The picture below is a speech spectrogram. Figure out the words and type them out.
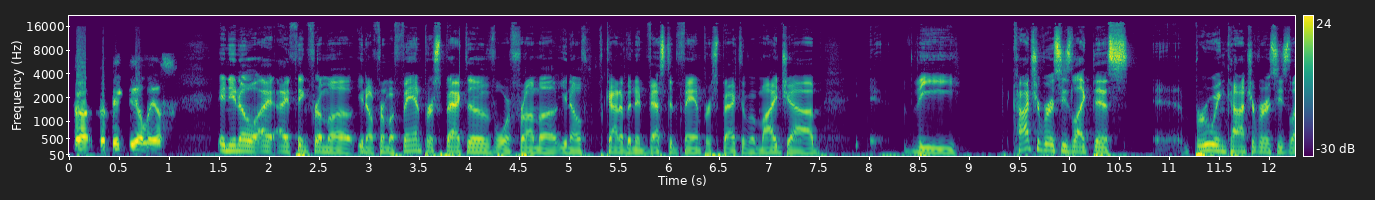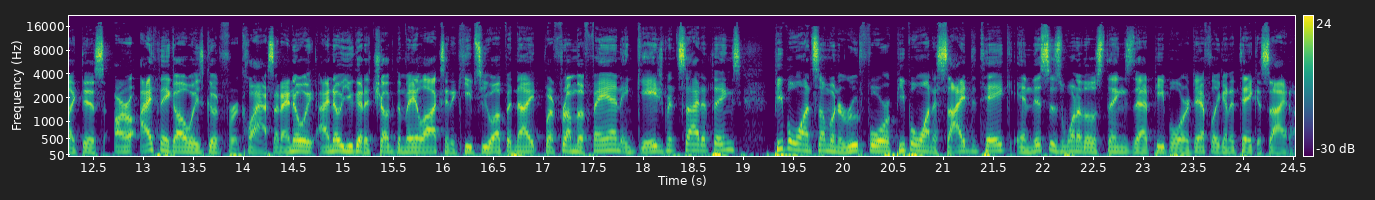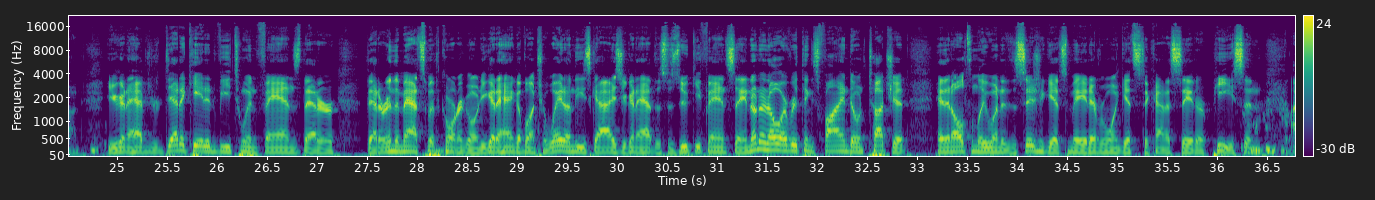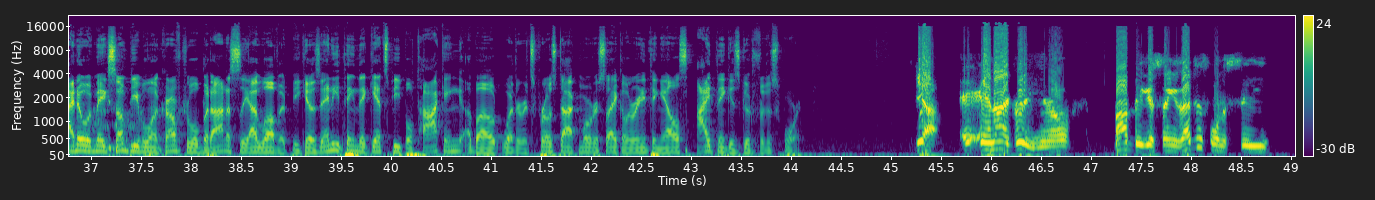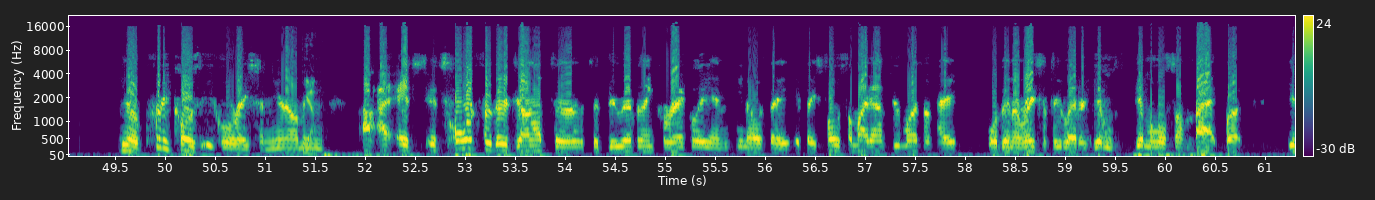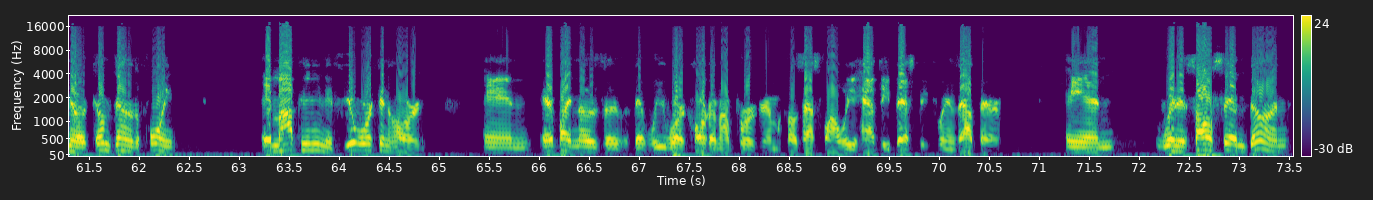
the, the big deal is. And you know, I, I think from a you know from a fan perspective or from a you know kind of an invested fan perspective of my job, the controversies like this. Brewing controversies like this are, I think, always good for a class. And I know, I know you got to chug the Maalox and it keeps you up at night. But from the fan engagement side of things, people want someone to root for. People want a side to take, and this is one of those things that people are definitely going to take a side on. You're going to have your dedicated V Twin fans that are that are in the Matt Smith corner going, "You got to hang a bunch of weight on these guys." You're going to have the Suzuki fans saying, "No, no, no, everything's fine. Don't touch it." And then ultimately, when a decision gets made, everyone gets to kind of say their piece. And I know it makes some people uncomfortable, but honestly, I love it because anything that gets people talking about whether it's pro stock motorcycle or anything else, I think is good for the sport. Yeah, and I agree. You know, my biggest thing is I just want to see, you know, pretty close equal racing. You know, I mean, Yeah. I, I, it's it's hard for their job to, to do everything correctly, and you know, if they if they slow somebody down too much, okay, well then a race or two later, give them give them a little something back. But you know, it comes down to the point. In my opinion, if you're working hard, and everybody knows that, that we work hard on our program because that's why we have the best V twins out there. And when it's all said and done,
